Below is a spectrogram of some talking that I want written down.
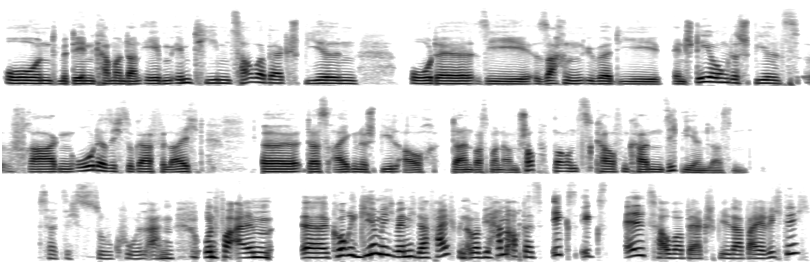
Und mit denen kann man dann eben im Team Zauberberg spielen oder sie Sachen über die Entstehung des Spiels fragen oder sich sogar vielleicht äh, das eigene Spiel auch dann, was man am Shop bei uns kaufen kann, signieren lassen. Das hört sich so cool an. Und vor allem, äh, korrigier mich, wenn ich da falsch bin, aber wir haben auch das XXL-Zauberbergspiel dabei, richtig?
